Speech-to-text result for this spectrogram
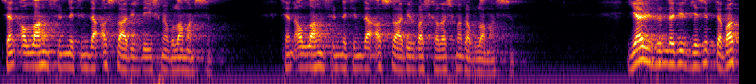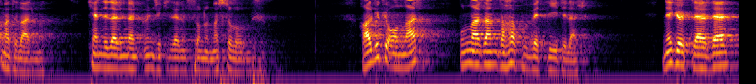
Sen Allah'ın sünnetinde asla bir değişme bulamazsın. Sen Allah'ın sünnetinde asla bir başkalaşma da bulamazsın. Yeryüzünde bir gezip de bakmadılar mı? Kendilerinden öncekilerin sonu nasıl olmuş? Halbuki onlar bunlardan daha kuvvetliydiler. Ne göklerde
